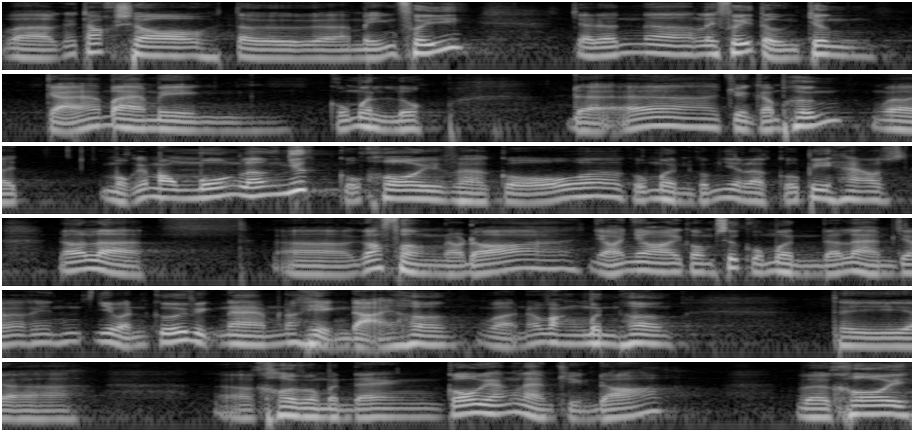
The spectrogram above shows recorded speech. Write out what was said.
và cái talk show từ uh, miễn phí cho đến uh, lấy phí tượng trưng cả ba miền của mình luôn để truyền cảm hứng. Và một cái mong muốn lớn nhất của khôi và của của mình cũng như là của P House đó là uh, góp phần nào đó nhỏ nhoi công sức của mình đã làm cho cái nhiếp ảnh cưới Việt Nam nó hiện đại hơn và nó văn minh hơn. Thì uh, uh, Khôi và mình đang cố gắng làm chuyện đó. Về Khôi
